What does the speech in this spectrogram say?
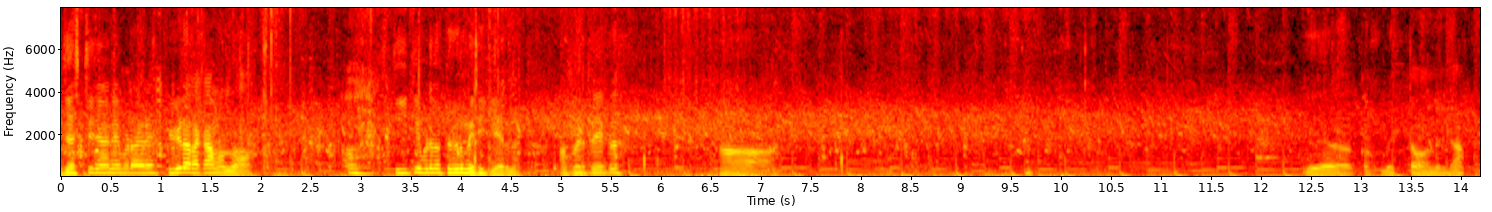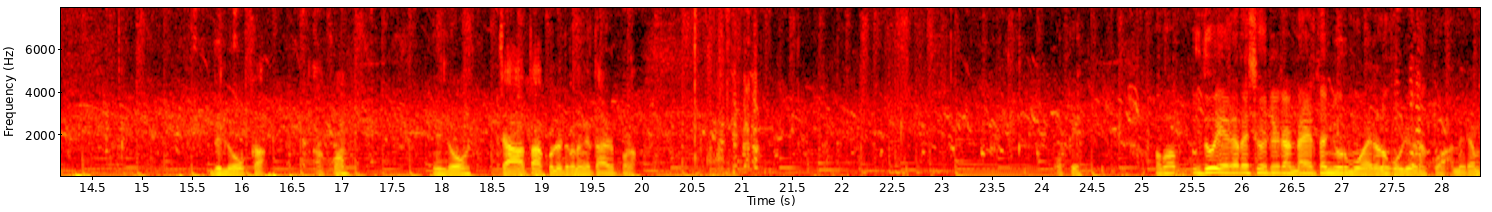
ജസ്റ്റ് ഞാൻ ഇവിടെ വരെ ഫീഡിറക്കാൻ വന്നതാണ് തീറ്റി ഇവിടുന്ന് തീർന്നിരിക്കുകയായിരുന്നു. അപ്പോഴത്തേക്ക് ആ. വ്യക്തമാകുന്നില്ല ഇത് ലോക്കാ അപ്പം ഈ ലോ ചാ താക്കോൽ എടുക്കണമെങ്കിൽ താഴെ പോകണം ഓക്കെ അപ്പോൾ ഇത് ഏകദേശം ഒരു രണ്ടായിരത്തി അഞ്ഞൂറ് മൂവായിരോളം കോഴി കിടക്കുക അന്നേരം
